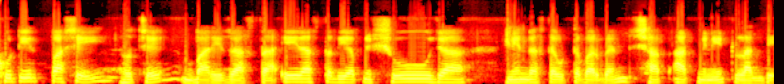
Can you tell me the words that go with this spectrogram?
খুঁটির পাশেই হচ্ছে বাড়ির রাস্তা। এই রাস্তা দিয়ে আপনি সোজা মেন রাস্তায় উঠতে পারবেন, সাত, আট মিনিট লাগবে।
